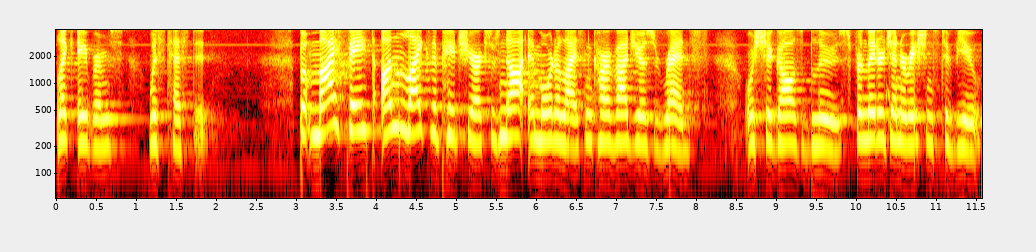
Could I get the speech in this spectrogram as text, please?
like Abram's, was tested. But my faith, unlike the patriarchs, was not immortalized in Caravaggio's reds or Chagall's blues for later generations to view.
